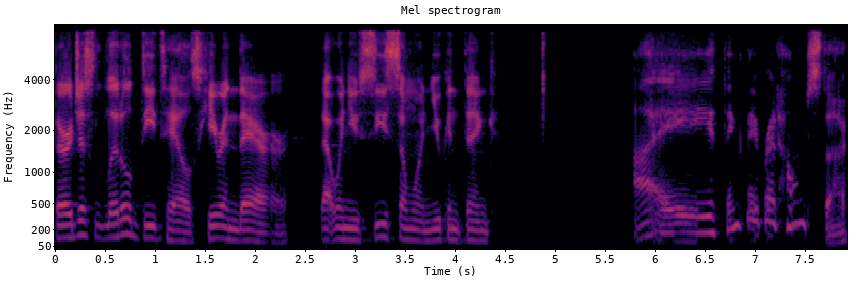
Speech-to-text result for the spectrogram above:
there are just little details here and there that when you see someone you can think I think they've read Homestuck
